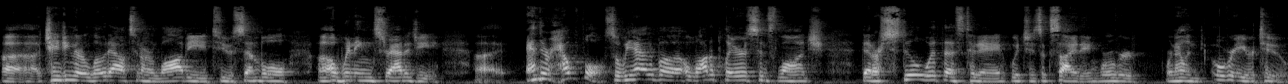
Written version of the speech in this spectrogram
uh, uh changing their loadouts in our lobby to assemble uh, a winning strategy. Uh, and they're helpful. So we have a, a, lot of players since launch that are still with us today, which is exciting. We're over, we're now in over year two.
